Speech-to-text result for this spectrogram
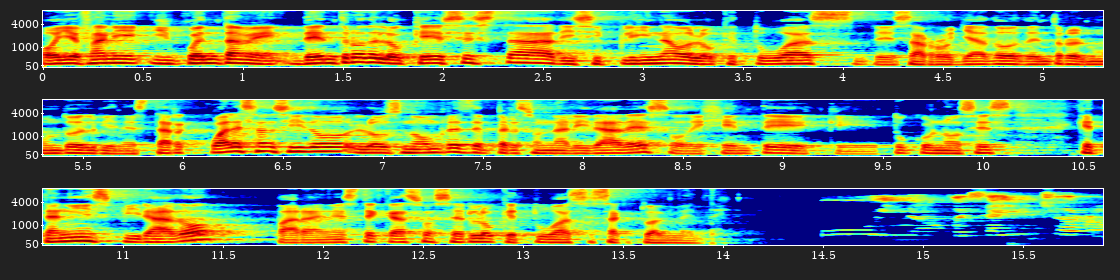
Oye, Fanny, y cuéntame, dentro de lo que es esta disciplina o lo que tú has desarrollado dentro del mundo del bienestar, ¿cuáles han sido los nombres de personalidades o de gente que tú conoces que te han inspirado para, en este caso, hacer lo que tú haces actualmente? Uy, no, pues hay un chorro.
